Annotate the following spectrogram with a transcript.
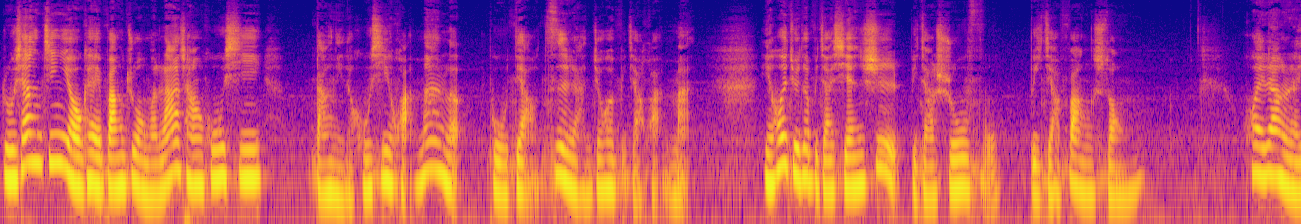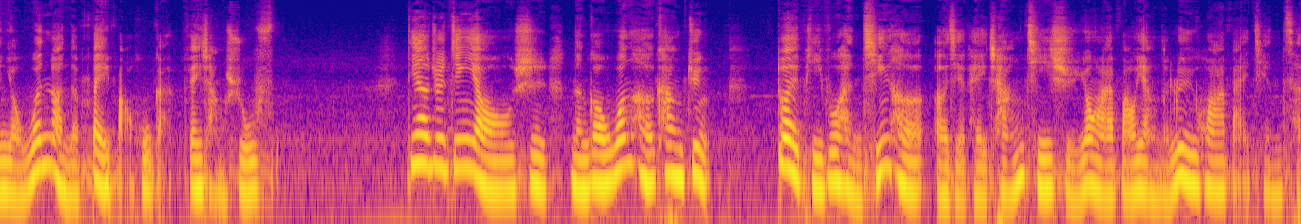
乳香精油可以帮助我们拉长呼吸，当你的呼吸缓慢了，步调自然就会比较缓慢，也会觉得比较闲适、比较舒服、比较放松，会让人有温暖的被保护感，非常舒服。第二支精油是能够温和抗菌。对皮肤很亲和，而且可以长期使用来保养的绿花白千层。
